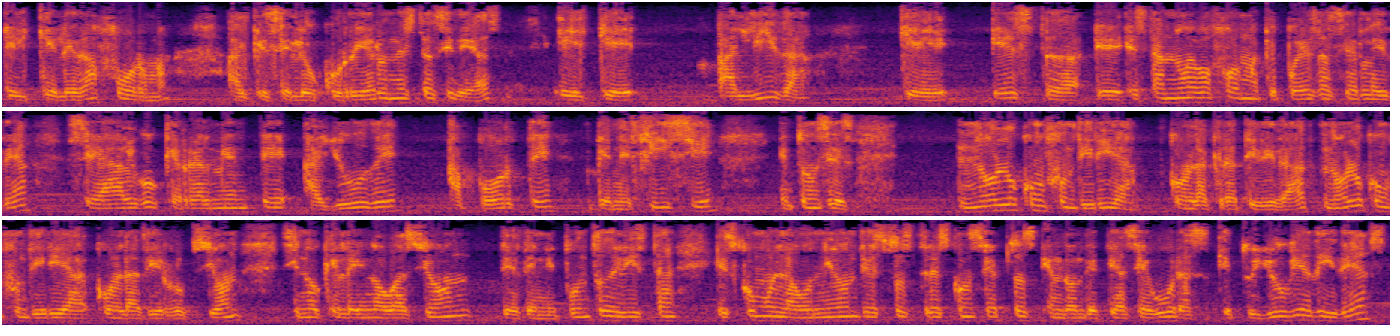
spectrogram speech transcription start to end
el que le da forma al que se le ocurrieron estas ideas, el que valida que esta, eh, esta nueva forma que puedes hacer la idea sea algo que realmente ayude, aporte, beneficie. Entonces, no lo confundiría con la creatividad, no lo confundiría con la disrupción, sino que la innovación, desde mi punto de vista, es como la unión de estos tres conceptos en donde te aseguras que tu lluvia de ideas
